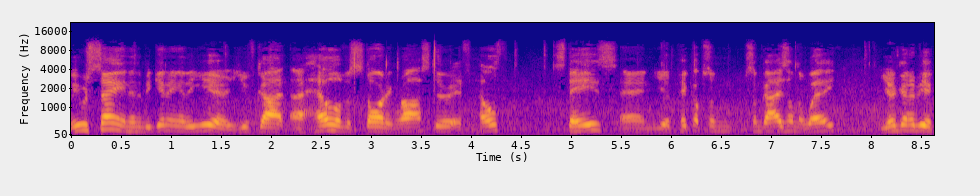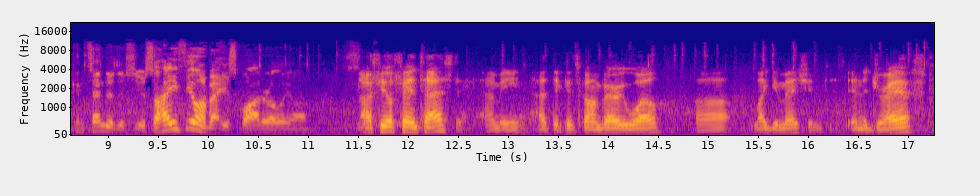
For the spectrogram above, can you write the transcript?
we were saying in the beginning of the year, you've got a hell of a starting roster. If health stays and you pick up some some guys on the way, you're going to be a contender this year. So, how you feeling about your squad early on? I feel fantastic. I mean, I think it's gone very well. Uh, like you mentioned, in the draft,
